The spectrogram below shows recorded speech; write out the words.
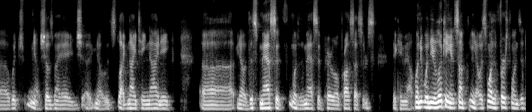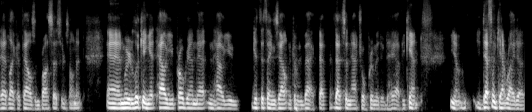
uh, which, you know, shows my age, uh, you know, it's like nineteen ninety. Uh, you know, this massive, one of the massive parallel processors that came out. When, when you're looking at something, you know, it's one of the first ones that had like a thousand processors on it. And we're looking at how you program that and how you get the things out and coming back. That, that's a natural primitive to have. You can't, you know, you definitely can't write a,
